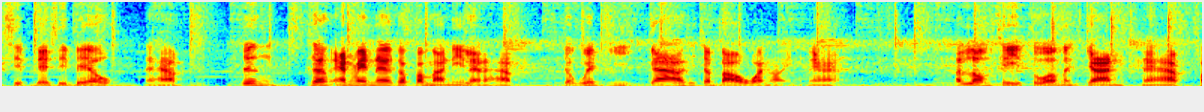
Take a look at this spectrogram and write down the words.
80 เดซิเบลนะครับ ซึ่งเครื่อง a d m i n e r ก็ประมาณนี้แหละนะครับ ยกเว้น E9 ที่จะเบากว่าหน่อยนะฮะพัดลม 4 ตัวเหมือนกันนะครับ ไฟ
